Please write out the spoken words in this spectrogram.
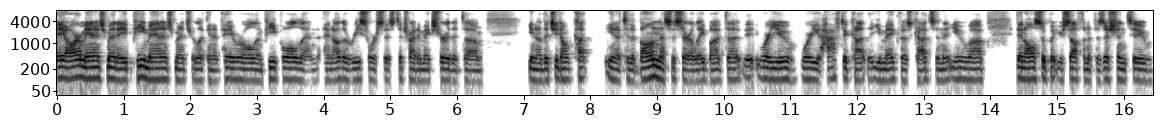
AR management, AP management. You're looking at payroll and people and and other resources to try to make sure that um, you know that you don't cut you know to the bone necessarily, but uh, where you where you have to cut that you make those cuts and that you uh, then also put yourself in a position to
